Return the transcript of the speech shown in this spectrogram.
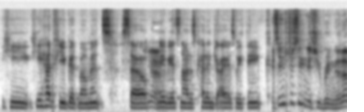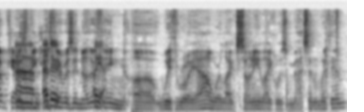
he he had a few good moments. So yeah. maybe it's not as cut and dry as we think. It's interesting that you bring that up, Kaz, um, because other, there was another oh, yeah. thing uh, with Royal where like Sonny like was messing with him,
